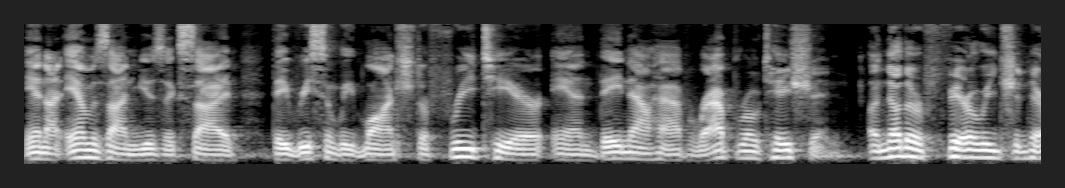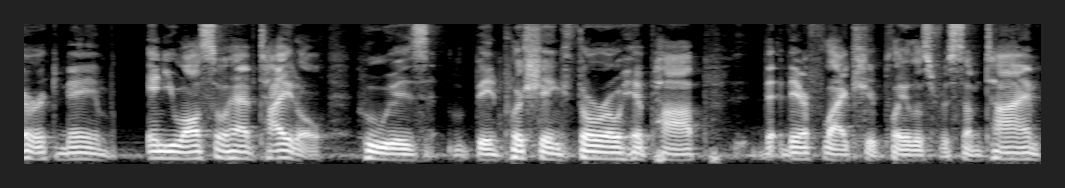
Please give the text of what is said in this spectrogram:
And on Amazon Music side, they recently launched a free tier and they now have Rap Rotation, another fairly generic name. And you also have Tidal, who has been pushing thorough hip hop, their flagship playlist for some time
